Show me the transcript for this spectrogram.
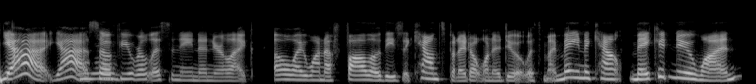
Yeah, yeah. So if Mhm. you were listening and you're like, "Oh, I want to follow these accounts, but I don't want to do it with my main account," make a new one.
